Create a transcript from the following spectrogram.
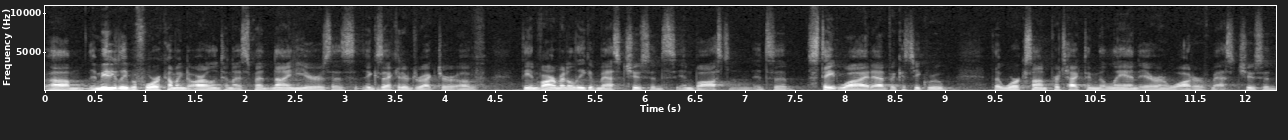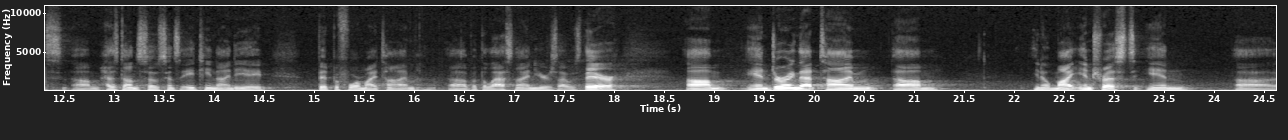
um, immediately before coming to Arlington, I spent nine years as executive director of the Environmental League of Massachusetts in Boston. It's a statewide advocacy group that works on protecting the land, air, and water of Massachusetts. Um, has done so since 1898, a bit before my time, uh, but the last nine years I was there. Um, and during that time, um, you know, my interest in uh,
